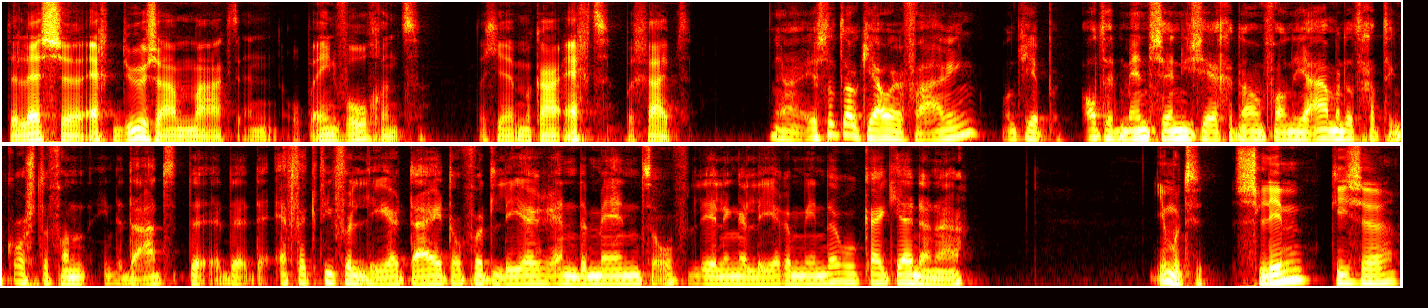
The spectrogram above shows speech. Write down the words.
de lessen echt duurzaam maakt en opeenvolgend. Dat je elkaar echt begrijpt. Ja, is dat ook jouw ervaring? Want je hebt altijd mensen die zeggen dan van ja, maar dat gaat ten koste van inderdaad de, de, de effectieve leertijd of het leerrendement of leerlingen leren minder. Hoe kijk jij daarnaar? Je moet slim kiezen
